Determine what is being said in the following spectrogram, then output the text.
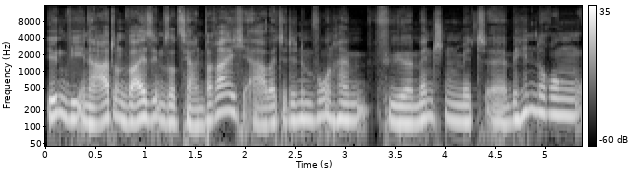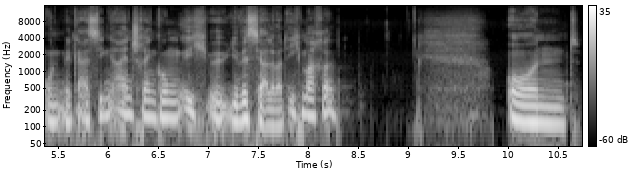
irgendwie in einer Art und Weise im sozialen Bereich. Er arbeitet in einem Wohnheim für Menschen mit äh, Behinderungen und mit geistigen Einschränkungen. Ich, äh, ihr wisst ja alle, was ich mache. Und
